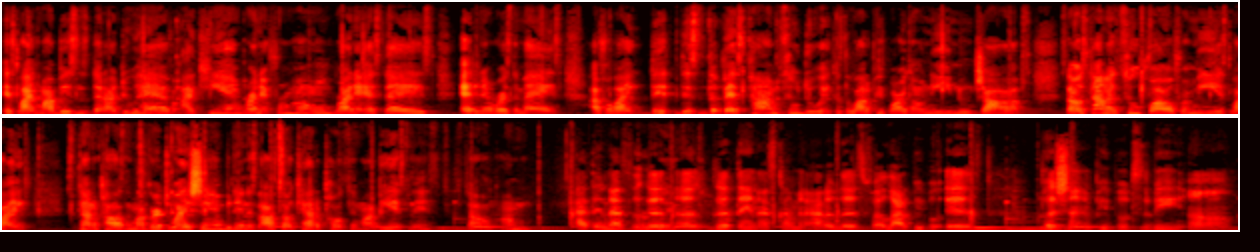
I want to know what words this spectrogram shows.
It's like my business that I do have, I can run it from home, writing essays, editing resumes. I feel like th- this is the best time to do it because a lot of people are gonna need new jobs. So it's kind of twofold for me. It's like it's kind of pausing my graduation, but then it's also catapulting my business. So I'm I think that's a good a good thing that's coming out of this for a lot of people is pushing people to be um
